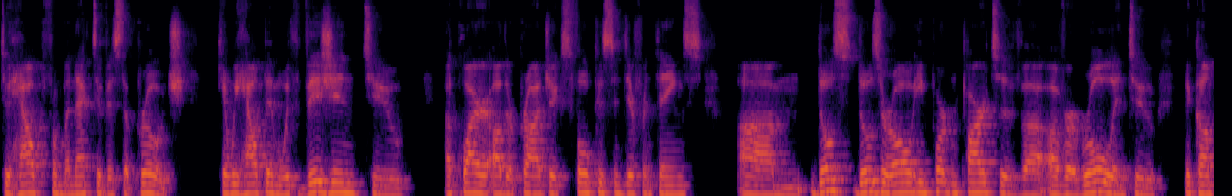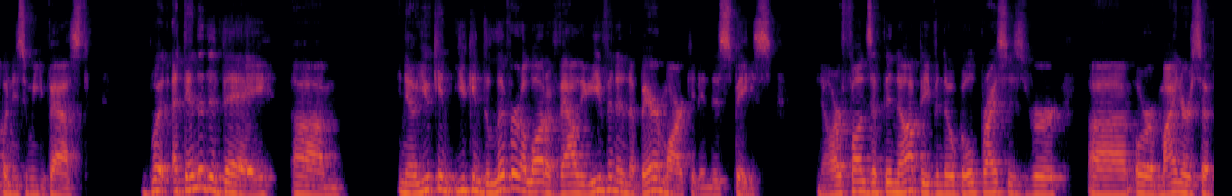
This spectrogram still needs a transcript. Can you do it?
to help from an activist approach. Can we help them with vision to acquire other projects, focus in different things. Um, those those are all important parts of uh, of our role into the companies we invest. But at the end of the day, um, you know, you can you can deliver a lot of value even in a bear market in this space. You know, our funds have been up even though gold prices were uh, or miners have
